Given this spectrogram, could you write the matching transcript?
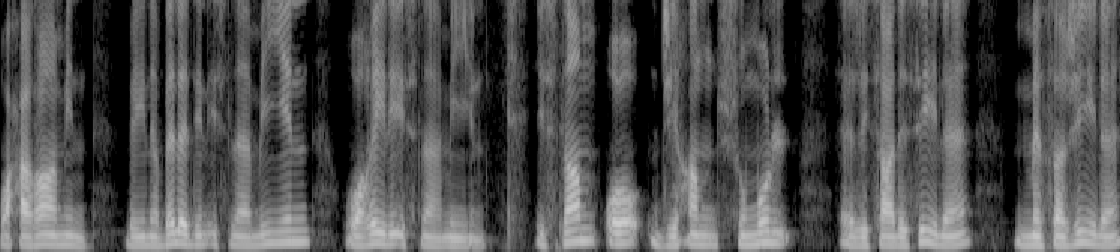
ve haramin beyne beledin İslamiyin ve gayri İslamiyin. İslam o cihan şumul e, risalesiyle, mesajıyla,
